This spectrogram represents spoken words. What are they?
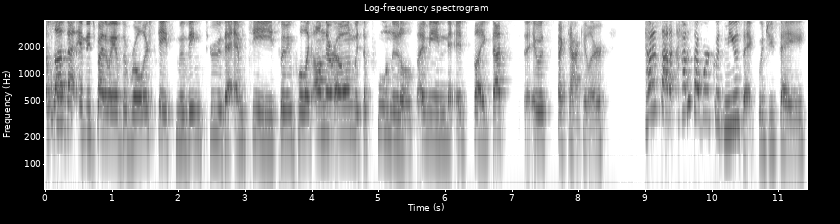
I love that image, by the way, of the roller skates moving through the empty swimming pool, like on their own with the pool noodles. I mean, it's like that's it was spectacular. How does that how does that work with music, would you say,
